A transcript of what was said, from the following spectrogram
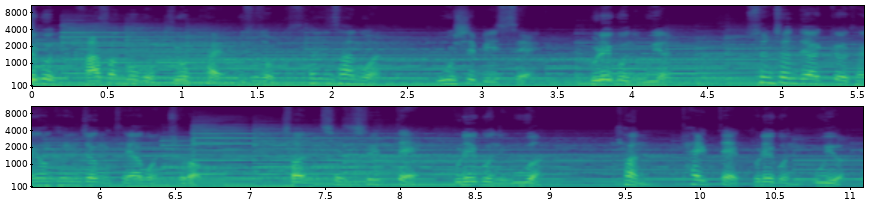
구례군 가성고고 기호8 무소속 선상원 51세 구례군 우연 순천대학교 경영행정대학원 졸업 전 제7대 구례군 의원 현 8대 구례군 의원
